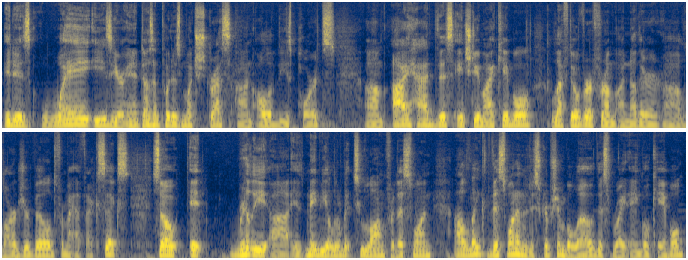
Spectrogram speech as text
it is way easier and it doesn't put as much stress on all of these ports. Um, I had this HDMI cable left over from another uh, larger build for my FX6, so it really uh, is maybe a little bit too long for this one. I'll link this one in the description below, this right angle cable,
